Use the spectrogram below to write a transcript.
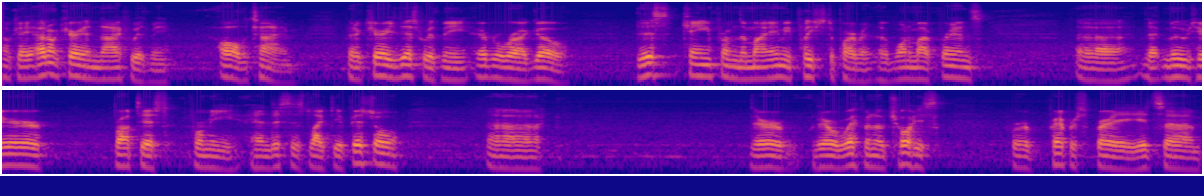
Okay, I don't carry a knife with me all the time, but I carry this with me everywhere I go. This came from the Miami Police Department. of one of my friends uh, that moved here brought this for me, and this is like the official uh, their their weapon of choice for pepper spray. It's um,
